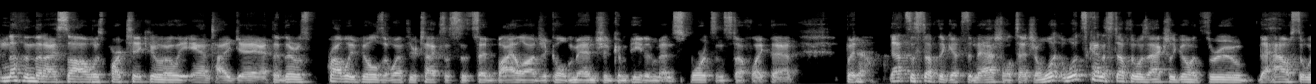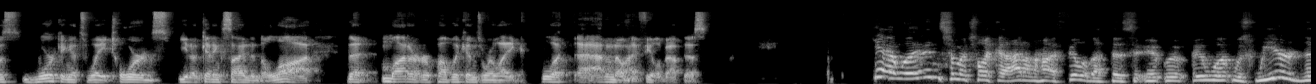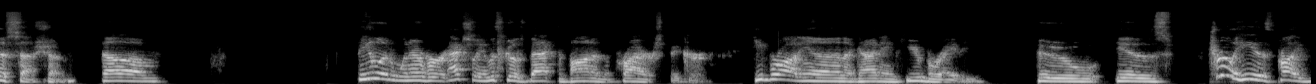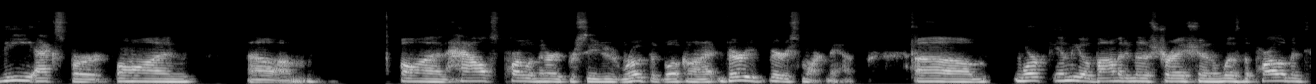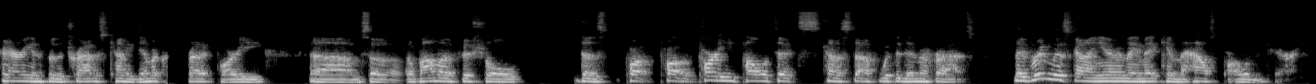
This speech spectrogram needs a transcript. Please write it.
nothing that I saw was particularly anti-gay. I think there was probably bills that went through Texas that said biological men should compete in men's sports and stuff like that. But yeah. that's the stuff that gets the national attention. What what's kind of stuff that was actually going through the House that was working its way towards you know getting signed into law that moderate Republicans were like, look, I don't know how I feel about this. Yeah, well, it isn't so much like I don't know how I feel about this. It, it, it was weird this session. Um, Phelan whenever actually, and this goes back to Bonnen, the prior speaker. He brought in a guy named Hugh Brady, who is truly he is probably the expert on um, on House parliamentary procedures. Wrote the book on it. Very very smart man. Um, worked in the Obama administration, was the parliamentarian for the Travis County Democratic Party. Um, so Obama official does par- par- party politics kind of stuff with the Democrats. They bring this guy in and they make him the House parliamentarian,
